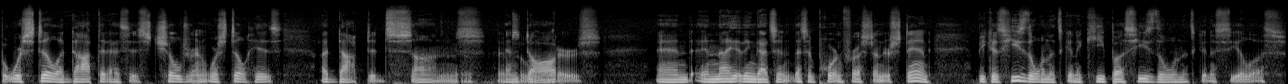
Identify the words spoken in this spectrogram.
but we're still adopted as his children. We're still his adopted sons Yeah, and daughters. And and I think that's that's important for us to understand because he's the one that's going to keep us. He's the one that's going to seal us.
